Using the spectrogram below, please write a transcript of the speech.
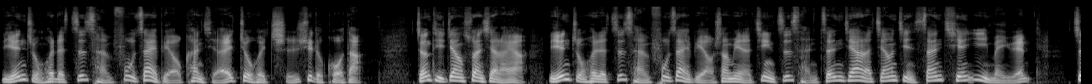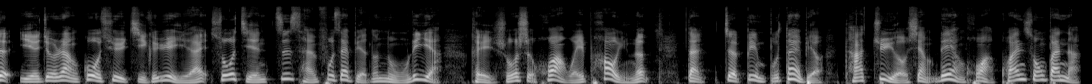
联准会的资产负债表看起来就会持续的扩大。整体这样算下来啊，联准会的资产负债表上面的净资产增加了将近三千亿美元。这也就让过去几个月以来缩减资产负债表的努力啊，可以说是化为泡影了。但这并不代表它具有像量化宽松般呢、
